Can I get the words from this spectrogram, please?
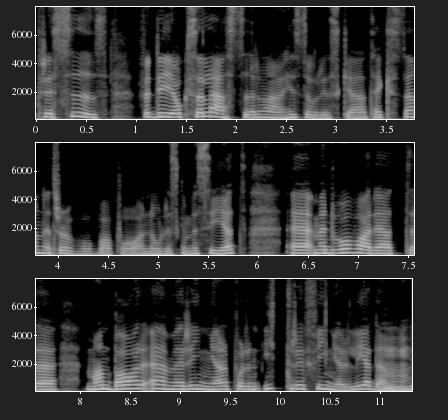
Precis, för det jag också läst i den här historiska texten, jag tror det var på Nordiska museet, eh, men då var det att eh, man bar även ringar på den yttre fingerleden. Mm.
